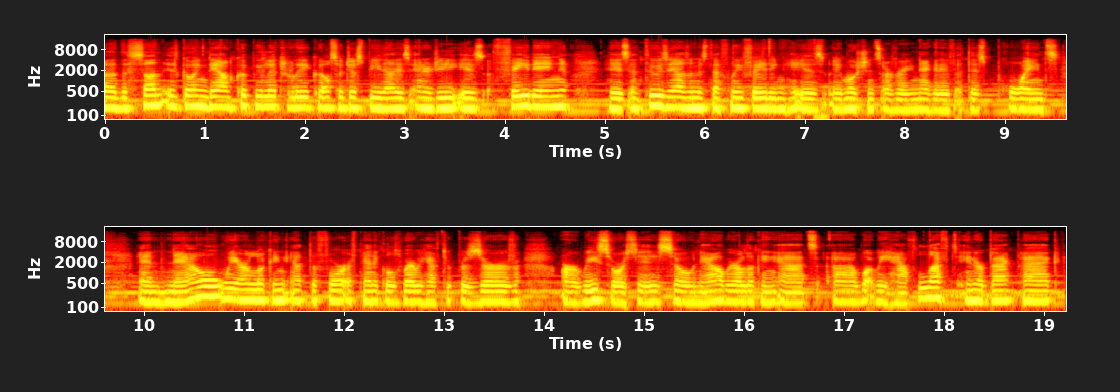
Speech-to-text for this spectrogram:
Uh, the sun is going down, could be literally, could also just be that his energy is fading, his enthusiasm is definitely fading, his emotions are very negative at this point. And now we are looking at the Four of Pentacles where we have to preserve our resources. So now we are looking at uh, what we have left in our backpack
